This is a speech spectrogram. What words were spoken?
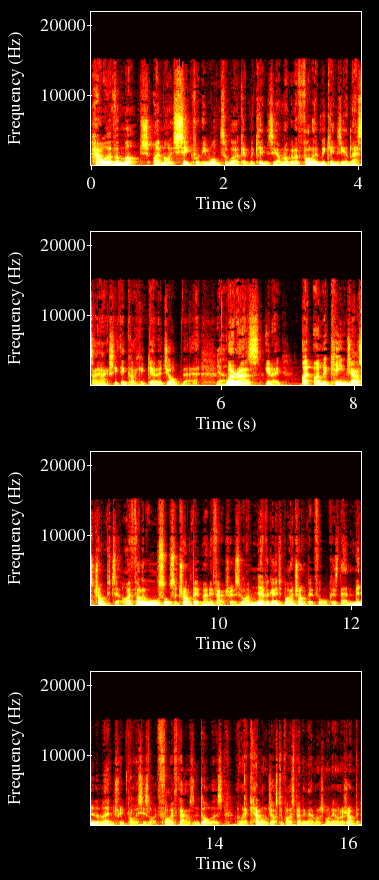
However much I might secretly want to work at McKinsey, I'm not going to follow McKinsey unless I actually think I could get a job there. Yeah. Whereas, you know, I, am a keen jazz trumpeter. I follow all sorts of trumpet manufacturers who I'm never going to buy a trumpet for because their minimum entry price is like five thousand dollars, and I cannot justify spending that much money on a trumpet.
